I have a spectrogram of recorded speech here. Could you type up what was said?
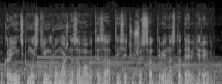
В українському Steam гру можна замовити за 1699 гривень.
